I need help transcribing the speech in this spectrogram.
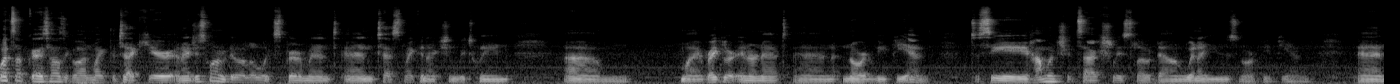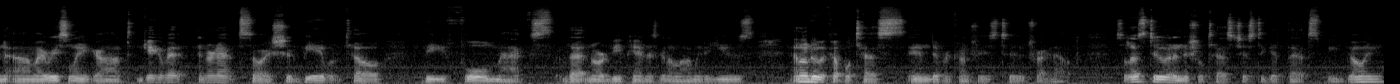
What's up guys, how's it going? Mike the Tech here, and I just want to do a little experiment and test my connection between um, my regular internet and NordVPN to see how much it's actually slowed down when I use NordVPN. And um, I recently got gigabit internet, so I should be able to tell the full max that NordVPN is going to allow me to use. And I'll do a couple tests in different countries to try it out. So let's do an initial test just to get that speed going.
